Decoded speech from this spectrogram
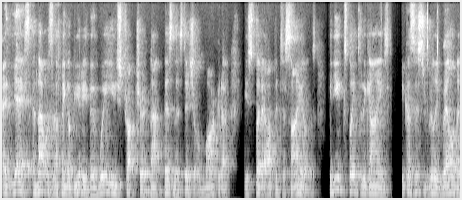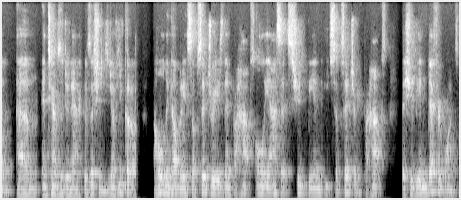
And yes, and that was the thing of beauty. The way you structured that business, digital marketer, you split it up into silos. Can you explain to the guys because this is really relevant um, in terms of doing acquisitions? You know, if you've got a, a holding company and subsidiaries, then perhaps all the assets should be in each subsidiary. Perhaps they should be in different ones.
